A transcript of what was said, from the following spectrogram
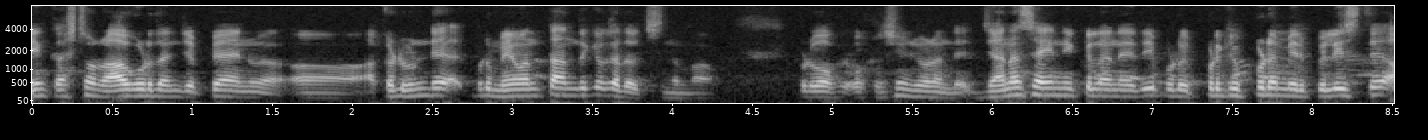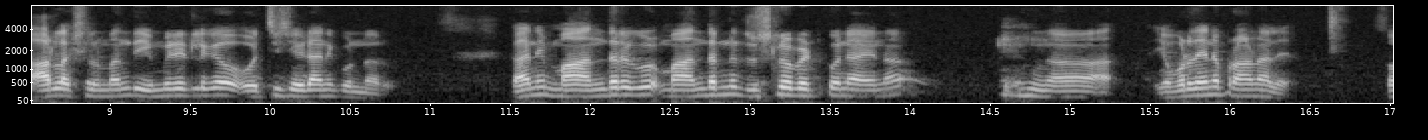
ఏం కష్టం రాకూడదని చెప్పి ఆయన అక్కడ ఉండే ఇప్పుడు మేమంతా అందుకే కదా వచ్చిందమ్మా. ఇప్పుడు ఒక విషయం చూడండి. జన సైనికులు అనేది ఇప్పుడు ఇప్పటికిప్పుడు మీరు పిలిస్తే ఆరు లక్షల మంది ఇమీడియట్లీగా వచ్చి చేయడానికి ఉన్నారు. కానీ మా అందరు మా అందరిని దృష్టిలో పెట్టుకొని ఆయన ఎవరిదైనా ప్రాణాలే. సో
